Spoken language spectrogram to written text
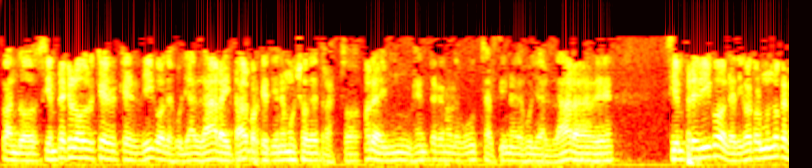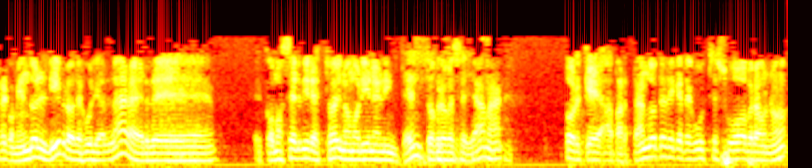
cuando siempre que lo que, que digo de Julián Lara y tal, porque tiene muchos detractores, hay gente que no le gusta el cine de Julián Lara, de, siempre digo, le digo a todo el mundo que recomiendo el libro de Julián Lara, el de Cómo ser director y no morir en el intento, creo que se llama, porque apartándote de que te guste su obra o no,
